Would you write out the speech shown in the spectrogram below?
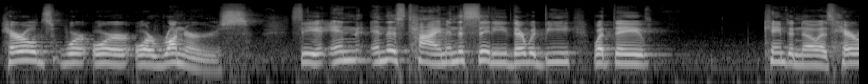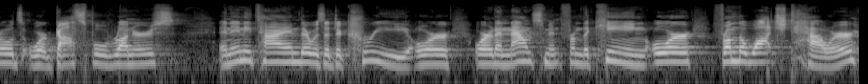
Heralds were, or, or runners. See, in, in this time, in the city, there would be what they came to know as heralds or gospel runners. And anytime there was a decree or, or an announcement from the king or from the watchtower,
